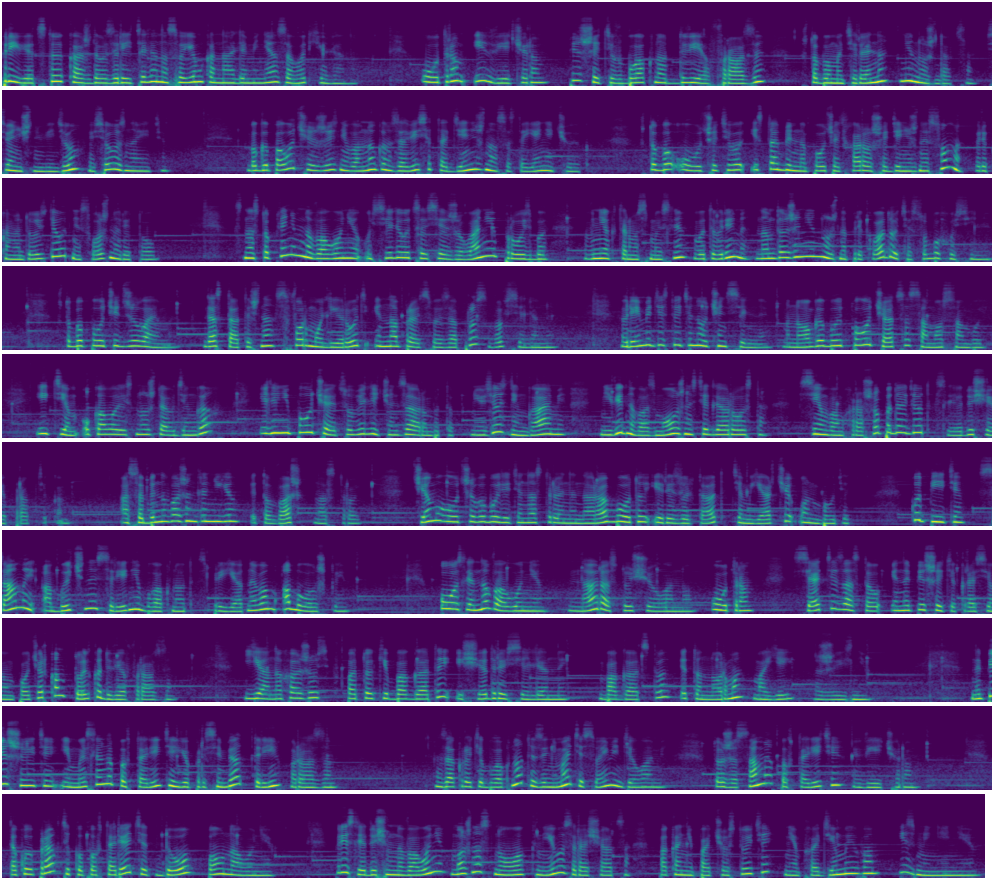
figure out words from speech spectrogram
Приветствую каждого зрителя на своем канале. Меня зовут Юлиана. Утром и вечером пишите в блокнот две фразы, чтобы материально не нуждаться. В сегодняшнем видео вы все узнаете. Благополучие жизни во многом зависит от денежного состояния человека. Чтобы улучшить его и стабильно получать хорошие денежные суммы, рекомендую сделать несложный ритуал. С наступлением новолуния усиливаются все желания и просьбы. В некотором смысле в это время нам даже не нужно прикладывать особых усилий. Чтобы получить желаемое, достаточно сформулировать и направить свой запрос во Вселенную. Время действительно очень сильное, многое будет получаться само собой. И тем, у кого есть нужда в деньгах или не получается увеличить заработок, нельзя с деньгами, не видно возможностей для роста, всем вам хорошо подойдет следующая практика. Особенно важен для нее – это ваш настрой. Чем лучше вы будете настроены на работу и результат, тем ярче он будет. Купите самый обычный средний блокнот с приятной вам обложкой. После новолуния на растущую луну утром сядьте за стол и напишите красивым почерком только две фразы. Я нахожусь в потоке богатой и щедрой вселенной. Богатство – это норма моей жизни. Напишите и мысленно повторите ее про себя три раза. Закройте блокнот и занимайтесь своими делами. То же самое повторите вечером. Такую практику повторяйте до полнолуния. При следующем новолунии можно снова к ней возвращаться, пока не почувствуете необходимые вам изменения.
